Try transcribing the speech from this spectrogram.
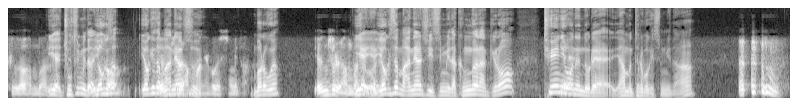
그거 한번. 예, 좋습니다. 여기서, 한- 여기서 많이 할 수, 한번 해보겠습니다. 뭐라고요? 연주를 한번 예, 예. 여기서 많이 할 수 있습니다. 금관악기로 트웬티원의 노래 한번 들어보겠습니다.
